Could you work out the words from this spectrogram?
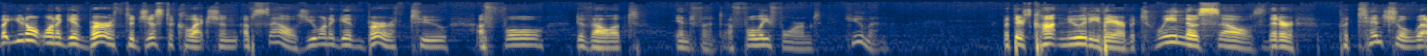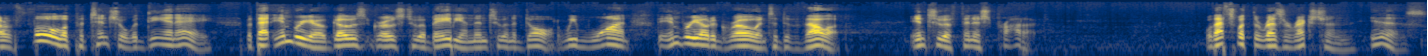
But you don't want to give birth to just a collection of cells. You want to give birth to a full developed infant, a fully formed human. But there's continuity there between those cells that are potential, are full of potential with DNA. But that embryo goes, grows to a baby and then to an adult. We want the embryo to grow and to develop into a finished product. Well, that's what the resurrection is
